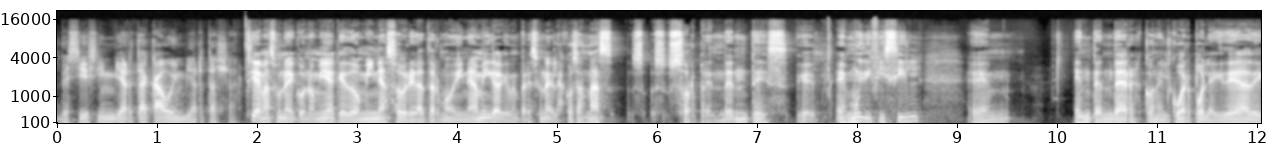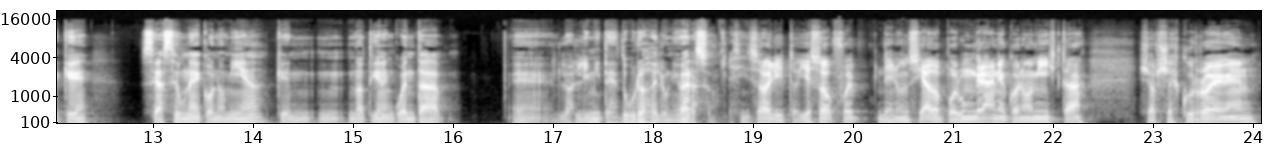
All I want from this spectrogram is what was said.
decir si invierte acá o invierte allá. Sí, además una economía que domina sobre la termodinámica, que me parece una de las cosas más sorprendentes. es muy difícil em, entender con el cuerpo la idea de que se hace una economía que no tiene en cuenta eh, los límites duros del universo. Es insólito, y eso fue denunciado por un gran economista, Georges Kurregen,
